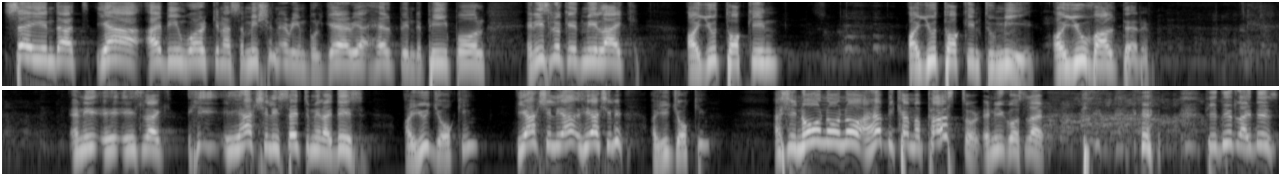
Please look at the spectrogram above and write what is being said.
saying that, yeah, I've been working as a missionary in Bulgaria, helping the people. And he's looking at me like, are you talking? Are you talking to me? Are you Walter? And he, he's like, he, he actually said to me like this, are you joking? He actually, he actually, are you joking? I said, no, no, no, I have become a pastor. And he goes like, he did like this.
